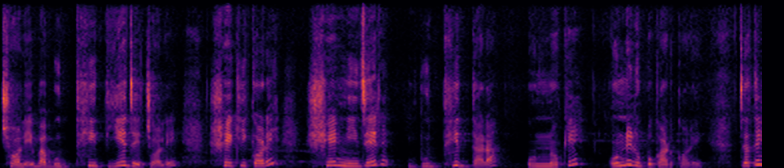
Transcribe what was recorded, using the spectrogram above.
চলে বা বুদ্ধি দিয়ে যে চলে, সে কি করে? সে নিজের বুদ্ধির দ্বারা অন্যকে, অন্যের উপকার করে। যাতে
